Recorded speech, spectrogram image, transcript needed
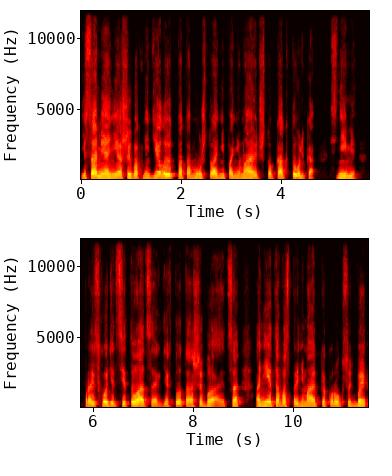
И сами они ошибок не делают, потому что они понимают, что как только с ними происходит ситуация, где кто-то ошибается, они это воспринимают как урок судьбы,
